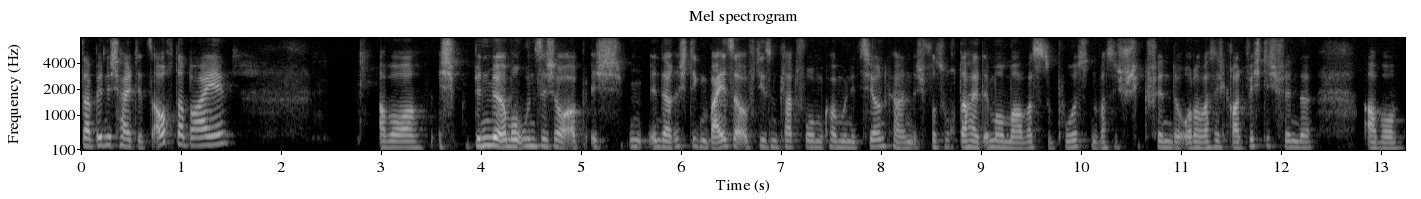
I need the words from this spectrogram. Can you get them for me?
da bin ich halt jetzt auch dabei. Aber ich bin mir immer unsicher, ob ich in der richtigen Weise auf diesen Plattformen kommunizieren kann. Ich versuche da halt immer mal was zu posten, was ich schick finde oder was ich gerade wichtig finde. Aber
